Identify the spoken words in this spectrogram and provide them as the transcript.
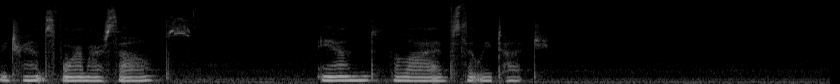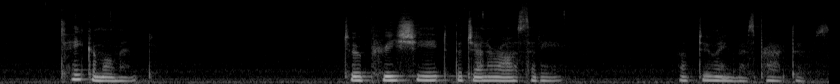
we transform ourselves and the lives that we touch. Take a moment to appreciate the generosity of doing this practice.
